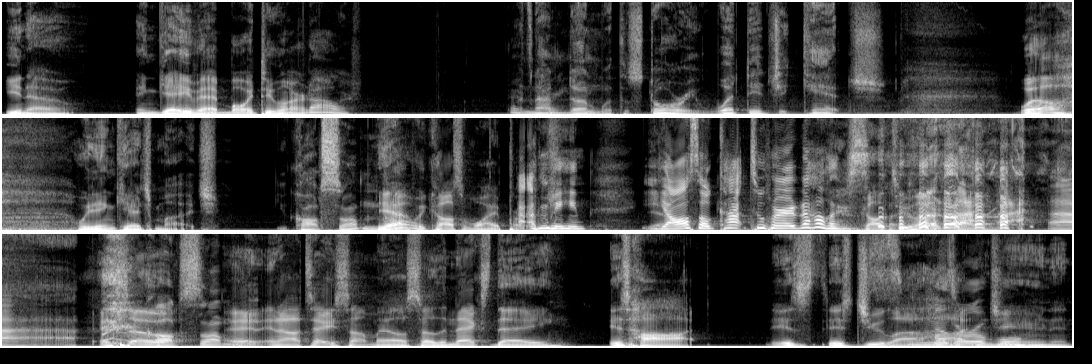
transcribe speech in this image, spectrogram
You know, and gave that boy two hundred dollars. We're not done with the story. What did you catch? Well, we didn't catch much. You caught something. Yeah, though. we caught some white pearls. I mean, you also caught two hundred dollars. Caught two hundred dollars. and so, Caught something. And, and I'll tell you something else. So the next day is hot. Is is July It's hot miserable. in June, and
